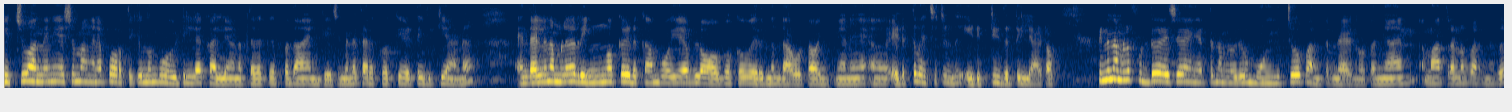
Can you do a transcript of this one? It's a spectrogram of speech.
വിച്ചു വന്നതിന് ശേഷം അങ്ങനെ പുറത്തേക്കൊന്നും പോയിട്ടില്ല. കല്യാണത്തിലൊക്കെ ഇപ്പോൾ ഇതാ എൻഗേജ്മെന്റ് തിരക്കൊക്കെ ആയിട്ട് ഇരിക്കുകയാണ് എന്തായാലും നമ്മൾ റിംഗ് ഒക്കെ എടുക്കാൻ പോയ വ്ളോഗൊക്കെ വരുന്നുണ്ടാവും കേട്ടോ ഞാൻ എടുത്ത് വെച്ചിട്ടുണ്ട്. എഡിറ്റ് ചെയ്തിട്ടില്ല കേട്ടോ പിന്നെ നമ്മൾ ഫുഡ് കഴിച്ച് കഴിഞ്ഞിട്ട് നമ്മളൊരു മൊഹിറ്റോ പറഞ്ഞിട്ടുണ്ടായിരുന്നു കേട്ടോ ഞാൻ മാത്രമാണ് പറഞ്ഞത്.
